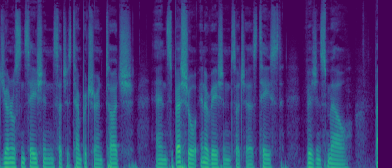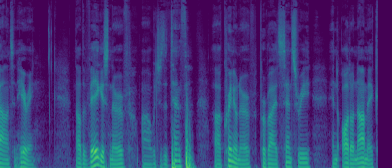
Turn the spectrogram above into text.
general sensation, such as temperature and touch, and special innervation, such as taste, vision, smell, balance, and hearing. Now, the vagus nerve, uh, which is the 10th uh, cranial nerve, provides sensory and autonomic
